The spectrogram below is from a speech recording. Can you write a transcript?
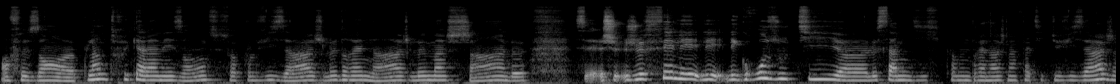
en faisant euh, plein de trucs à la maison, que ce soit pour le visage, le drainage, le machin. Je, fais les, gros outils euh, le samedi, comme le drainage lymphatique du visage,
